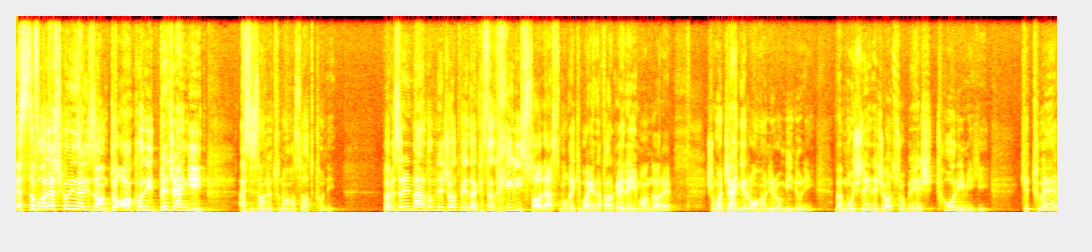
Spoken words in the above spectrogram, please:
استفادهش کنید عزیزان دعا کنید بجنگید. عزیزانتون رو آزاد کنید. و بذارین مردم نجات پیدا که خیلی ساده است موقعی که با یه نفر غیر ایمان داره. شما جنگ روحانی رو می‌دونی و مجده نجات رو بهش طوری میگی که تو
